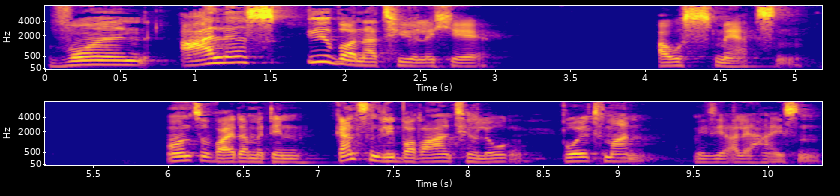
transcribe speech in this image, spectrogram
wollen alles Übernatürliche ausmerzen. Und so weiter mit den ganzen liberalen Theologen, Bultmann, wie sie alle heißen,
